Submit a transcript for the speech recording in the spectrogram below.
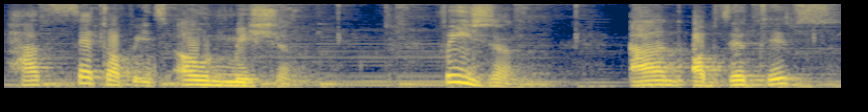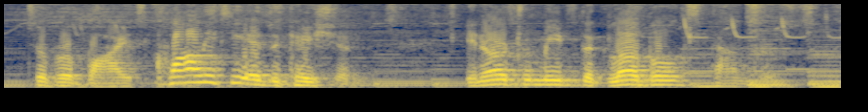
has set up its own mission, vision, and objectives to provide quality education in order to meet the global standards.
